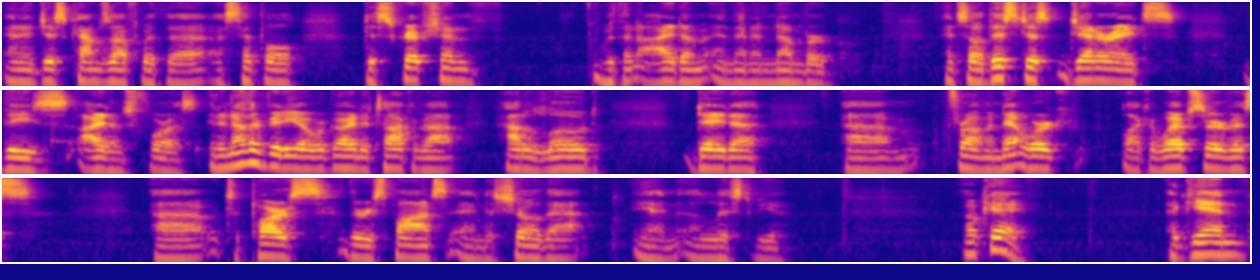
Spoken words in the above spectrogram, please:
and it just comes up with a, a simple description with an item and then a number. And so this just generates these items for us. In another video, we're going to talk about how to load data um, from a network like a web service uh, to parse the response and to show that in a list view. Okay, again,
